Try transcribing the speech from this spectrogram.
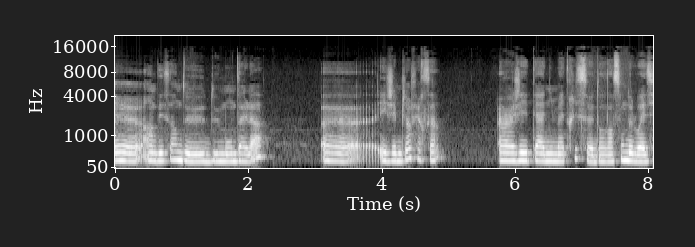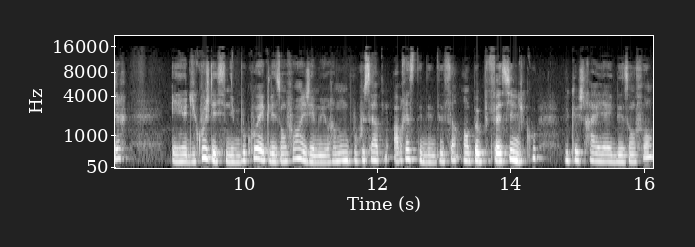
euh, un dessin de, de mandala. et j'aime bien faire ça. J'ai été animatrice dans un centre de loisirs et du coup, je dessinais beaucoup avec les enfants et j'aimais vraiment beaucoup ça. Après, c'était des dessins un peu plus faciles du coup, vu que je travaillais avec des enfants.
